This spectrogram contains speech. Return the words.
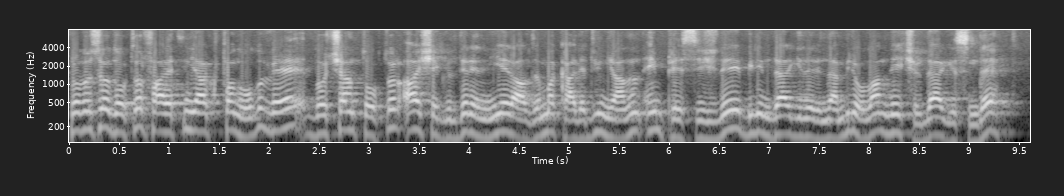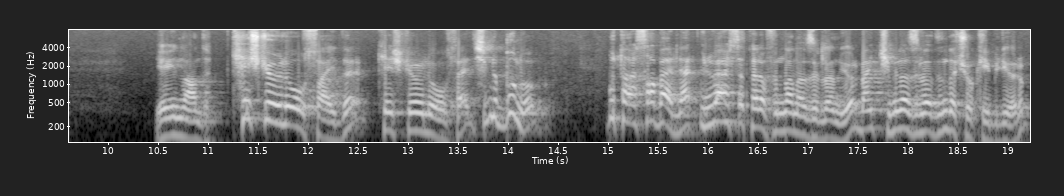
Profesör Doktor Fahrettin Yakupanoğlu ve doçent doktor Ayşegül Deren'in yer aldığı makale dünyanın en prestijli bilim dergilerinden biri olan Nature dergisinde yayınlandı. Keşke öyle olsaydı. Keşke öyle olsaydı. Şimdi bunu bu tarz haberler üniversite tarafından hazırlanıyor. Ben kimin hazırladığını da çok iyi biliyorum.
